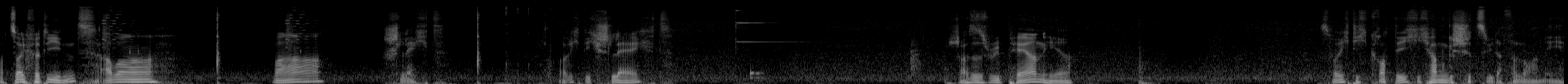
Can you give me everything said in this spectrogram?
Habt's euch verdient, aber war schlecht. War richtig schlecht. Scheiße, das Repairen hier. War richtig grottig. Ich habe ein Geschütz wieder verloren, ey.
